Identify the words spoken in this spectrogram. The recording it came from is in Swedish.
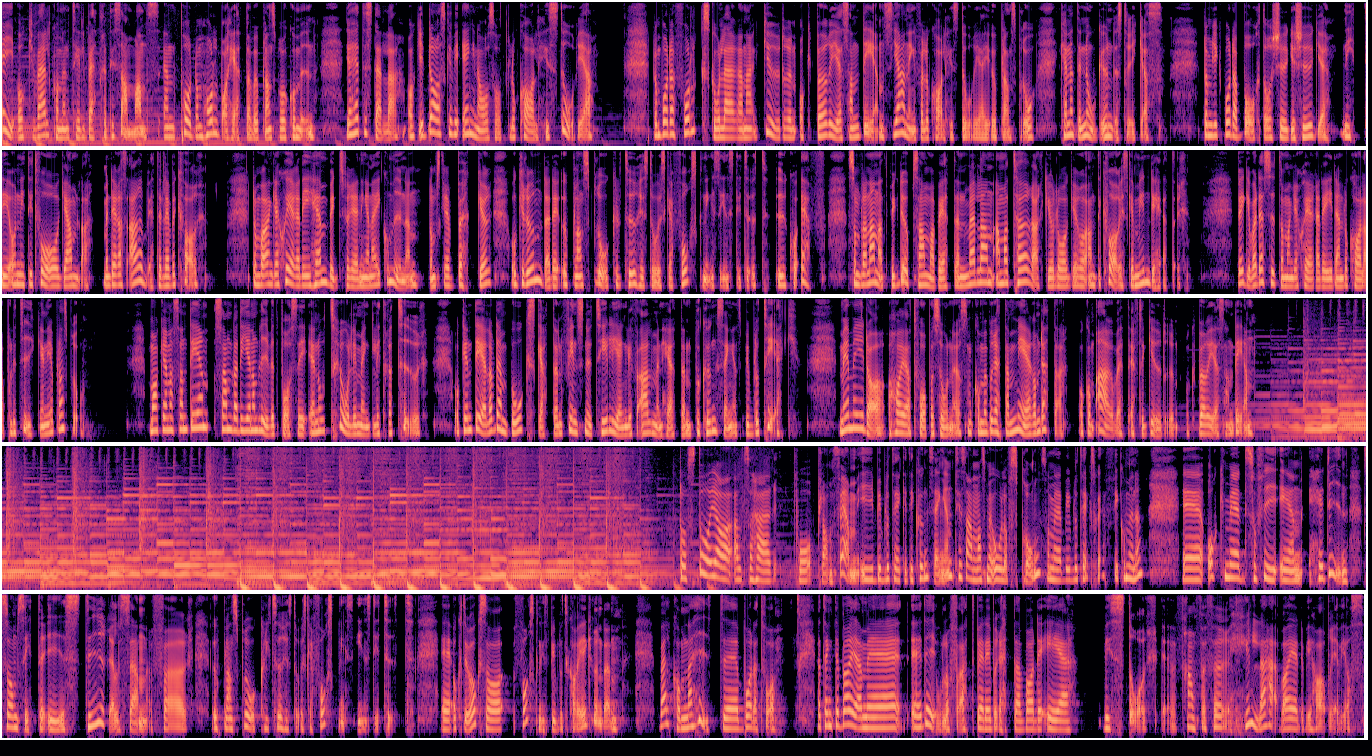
Hej och välkommen till Bättre tillsammans, en podd om hållbarhet av Upplandsbro kommun. Jag heter Stella och idag ska vi ägna oss åt lokal historia. De båda folkskollärarna Gudrun och Börje Sandéns gärning för lokal historia i Upplandsbro kan inte nog understrykas. De gick båda bort år 2020, 90 och 92 år gamla, men deras arbete lever kvar. De var engagerade i hembygdsföreningarna i kommunen. De skrev böcker och grundade Upplandsbro kulturhistoriska forskningsinstitut, UKF, som bland annat byggde upp samarbeten mellan amatörarkeologer och antikvariska myndigheter. Bägge var dessutom engagerade i den lokala politiken i Upplandsbro. Makarna Sandén samlade genom livet på sig en otrolig mängd litteratur och en del av den bokskatten finns nu tillgänglig för allmänheten på Kungsängens bibliotek. Med mig idag har jag två personer som kommer berätta mer om detta och om arvet efter Gudrun och Börje Sandén. Då står jag alltså här på plan 5 i biblioteket i Kungsängen tillsammans med Olof Språng som är bibliotekschef i kommunen. Eh, och med Sofie En Hedin som sitter i styrelsen för Upplandsbro kulturhistoriska forskningsinstitut. Eh, och du är också forskningsbibliotekarie i grunden. Välkomna hit eh, båda två. Jag tänkte börja med dig Olof, att be dig berätta vad det är vi står eh, framför för hylla här. Vad är det vi har bredvid oss?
